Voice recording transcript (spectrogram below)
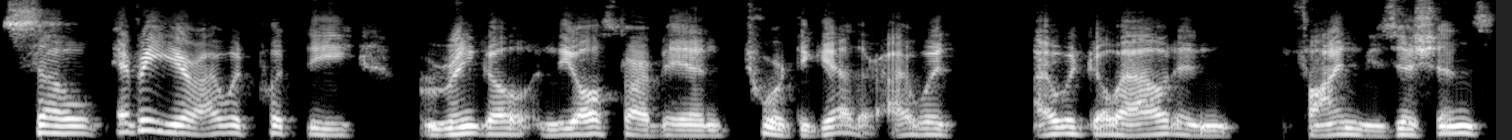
So every year i would put the ringo and the all-star band tour together. I would i would go out and find musicians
